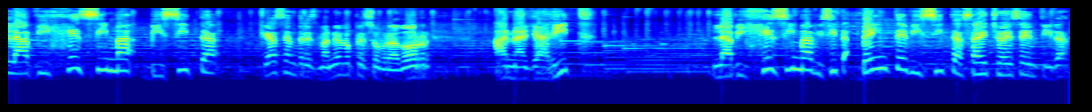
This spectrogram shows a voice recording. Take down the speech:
la vigésima visita que hace Andrés Manuel López Obrador a Nayarit. La vigésima visita, 20 visitas ha hecho a esa entidad.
